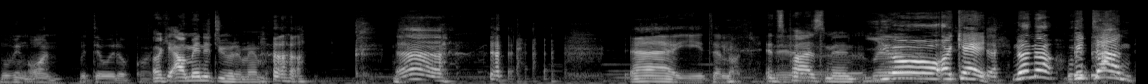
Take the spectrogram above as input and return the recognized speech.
moving on with the word of God. Okay, how many do you remember? ah, ah, it's a lot. It's Yeah, past, man. Yo, okay. No, no, we're done.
